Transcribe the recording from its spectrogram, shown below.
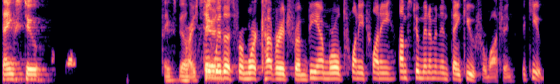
Thanks, Stu. Thanks, Bill. All right, stay Cheers. with us for more coverage from VMworld 2020. I'm Stu Miniman, and thank you for watching theCUBE.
